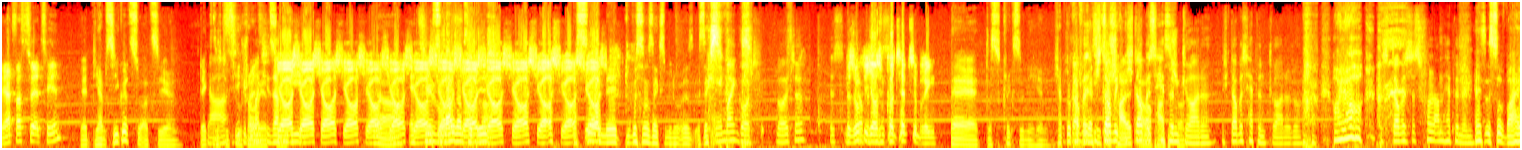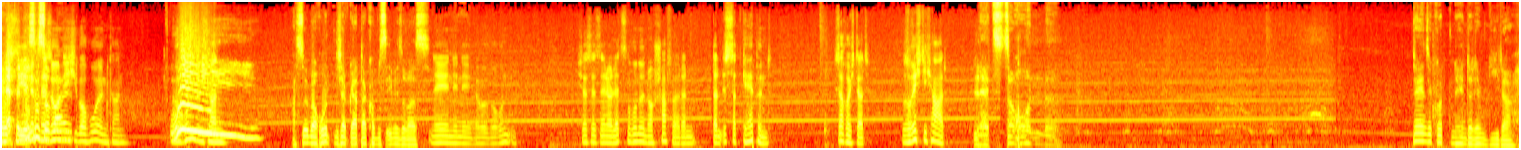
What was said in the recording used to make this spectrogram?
Wer hat was zu erzählen? Ja, die haben Secrets zu erzählen. Denken Ja, sich die Zuschauer jetzt. Sachen- Josh, die- Josh, Josh, Josh, Josh, Ja. Josh, Erzähl Josh, so Josh, langsam für Josh, dich. Josh, Josh, Josh, Josh, Achso, Josh. nee, du bist nur sechs Minuten. Äh, sechs Oh mein Gott, Leute. Es, ich Versuch glaub, dich es aus dem Konzept zu bringen. Nee, das kriegst du nie hin. Ich hab Ich nur gerade glaube, vergessen ich zu glaube, schalten, ich glaube es happened gerade. Ich glaube, es happened gerade, du. Oh ja, Ich glaube, es ist voll am happening. es ist soweit. Ich sehe Es eine ist Person, soweit. die ich überholen kann. Überrunden kann. Ui. Achso, überrunden. Ich hab gedacht, da kommt es irgendwie sowas. Nee, nee, nee, aber überrunden. Ich das jetzt in der letzten Runde noch schaffe, dann, dann ist das gehappened. Ich sag euch das. So richtig hart. Letzte Runde. Zehn Sekunden hinter dem Lieder.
